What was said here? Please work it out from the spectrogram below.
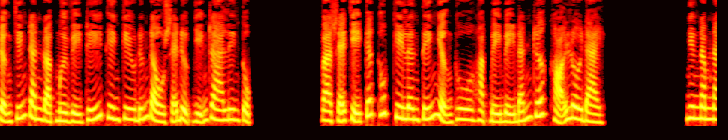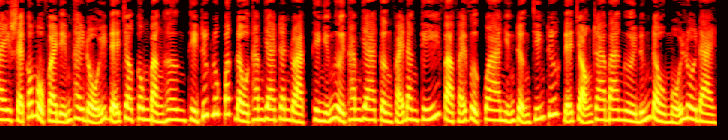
trận chiến tranh đoạt 10 vị trí thiên kiêu đứng đầu sẽ được diễn ra liên tục. Và sẽ chỉ kết thúc khi lên tiếng nhận thua hoặc bị bị đánh rớt khỏi lôi đài. Nhưng năm nay sẽ có một vài điểm thay đổi để cho công bằng hơn thì trước lúc bắt đầu tham gia tranh đoạt thì những người tham gia cần phải đăng ký và phải vượt qua những trận chiến trước để chọn ra ba người đứng đầu mỗi lôi đài.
